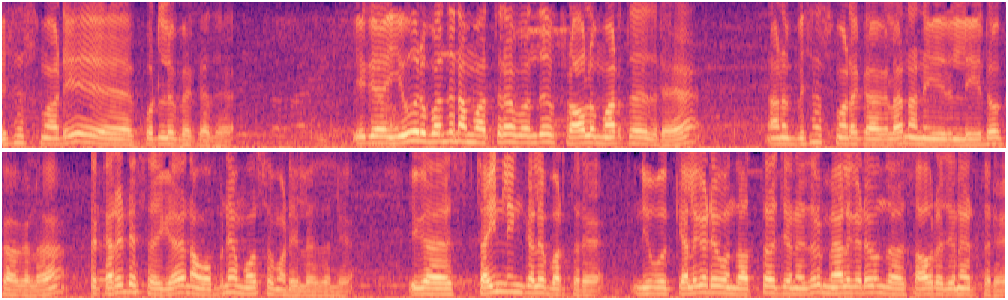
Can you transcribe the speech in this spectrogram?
ಬಿಸ್ನೆಸ್ ಮಾಡಿ ಕೊಡಲೇಬೇಕದೆ. ಈಗ ಇವರು ಬಂದು ನಮ್ಮ ಹತ್ರ ಬಂದು ಪ್ರಾಬ್ಲಮ್ ಮಾಡ್ತಾ ಇದ್ರೆ ನಾನು ಬಿಸ್ನೆಸ್ ಮಾಡೋಕ್ಕಾಗಲ್ಲ ನಾನು ಇಲ್ಲಿ ಇರೋಕ್ಕಾಗಲ್ಲ. ಕರೆಕ್ಟ್ ಸರ್ ಈಗ ನಾವು ಒಬ್ಬನೇ ಮೋಸ ಮಾಡಿಲ್ಲ ಅದರಲ್ಲಿ ಈಗ ಚೈನ್ ಲಿಂಕಲ್ಲೇ ಬರ್ತಾರೆ. ನೀವು ಕೆಳಗಡೆ ಒಂದು ಹತ್ತು ಜನ ಇದ್ದರೆ ಮೇಲ್ಗಡೆ ಒಂದು ಸಾವಿರ ಜನ ಇರ್ತಾರೆ.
